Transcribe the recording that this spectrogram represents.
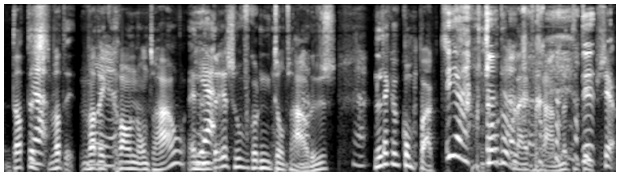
dat, is Ja, wat, wat mooi, ik hè? gewoon onthoud. En Ja. de rest hoef ik ook niet te onthouden. Dus Ja. lekker compact. Ja. Zo door blijven gaan met de tips. Ja.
